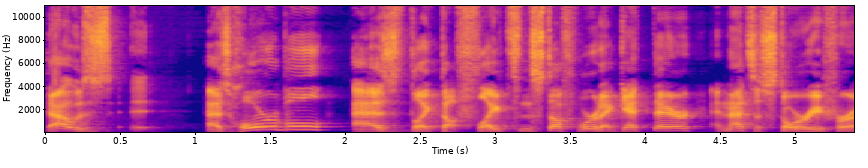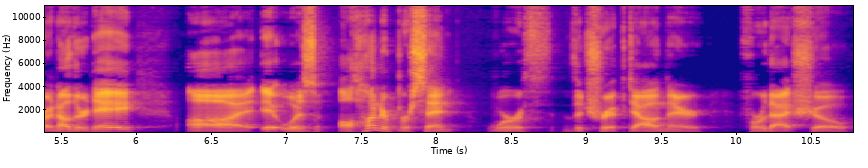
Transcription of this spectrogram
that was as horrible as like the flights and stuff were to get there. And that's a story for another day. Uh, it was hundred percent worth the trip down there for that show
